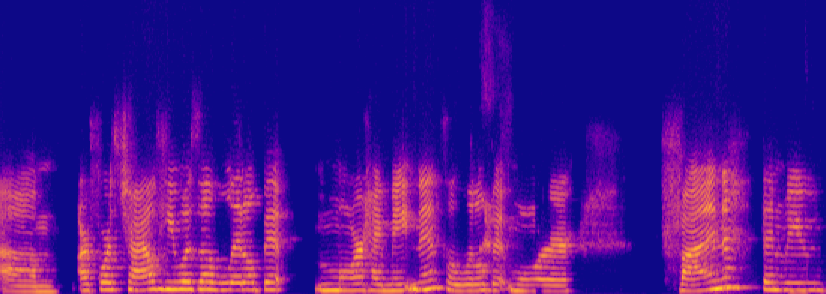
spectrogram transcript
Um, our fourth child, he was a little bit more high maintenance, a little bit more fun than we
